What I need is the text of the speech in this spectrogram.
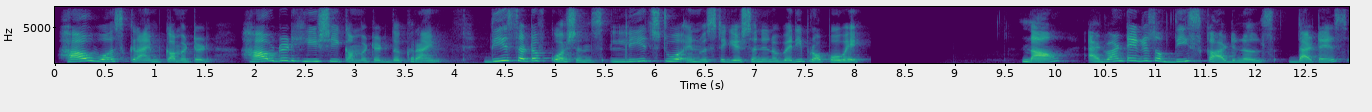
how was crime committed? How did he she committed the crime? These set of questions leads to an investigation in a very proper way. Now Advantages of these cardinals that is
